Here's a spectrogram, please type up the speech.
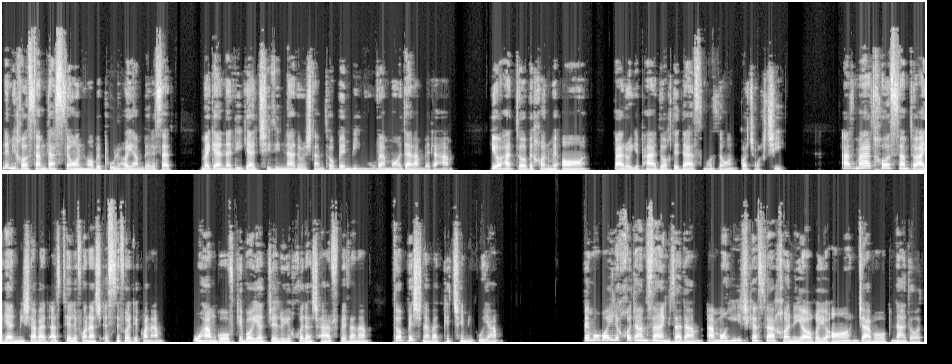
نمی‌خواستم دست آنها به پولهایم برسد وگرنه دیگر چیزی نداشتم تا به مینو و مادرم بدهم. یا حتی به خانم آن برای پرداخت دستمزد آن قاچاقچی. از مرد خواستم تا اگر می شود از تلفنش استفاده کنم. او هم گفت که باید جلوی خودش حرف بزنم تا بشنود که چه می‌گویم. به موبایل خودم زنگ زدم اما هیچ کس در خانه آقای آن جواب نداد.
